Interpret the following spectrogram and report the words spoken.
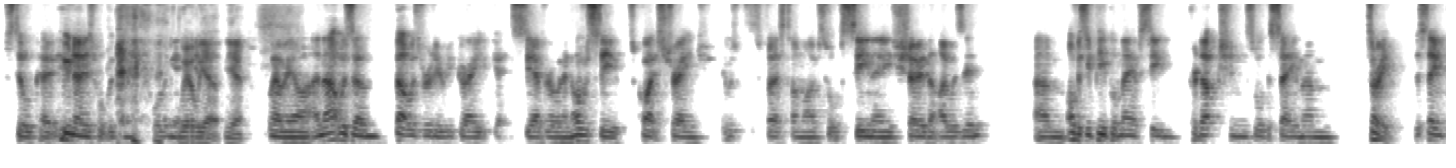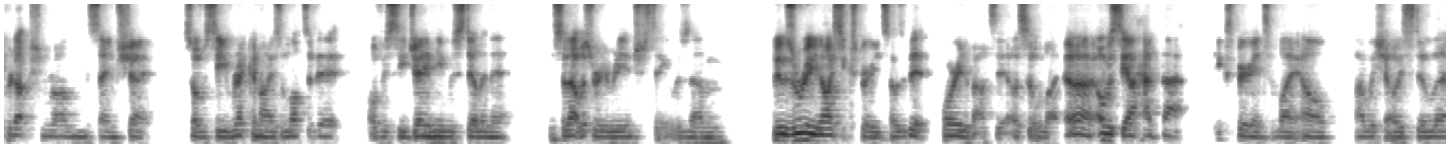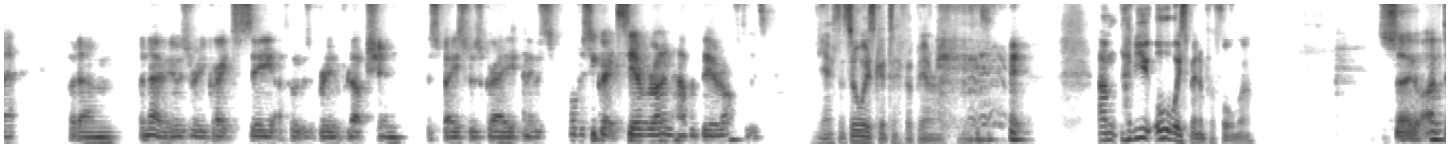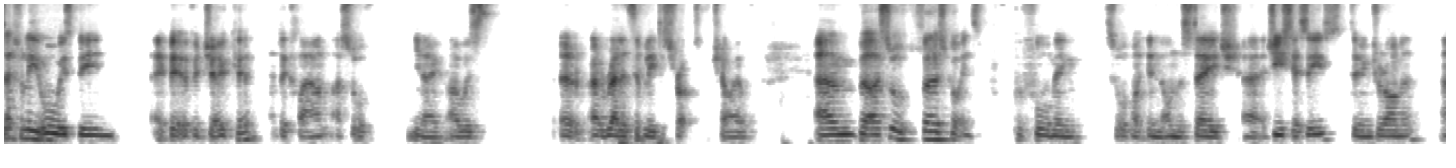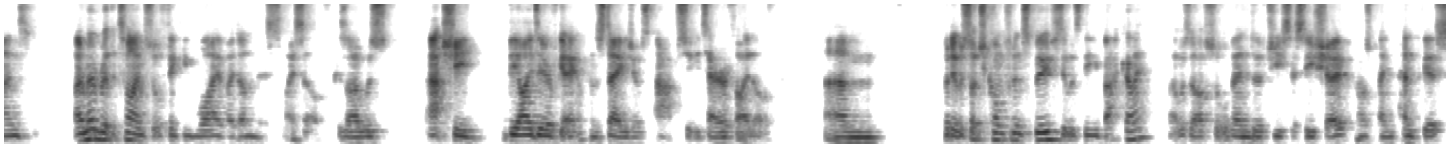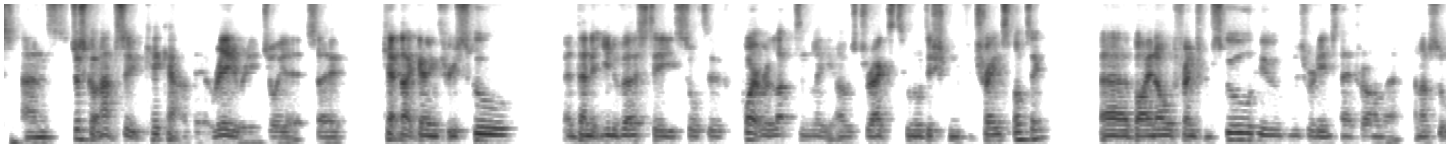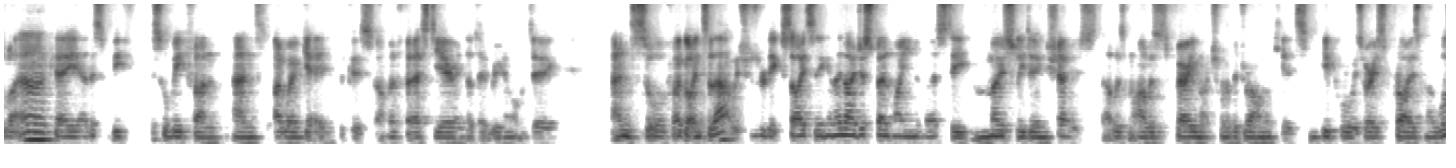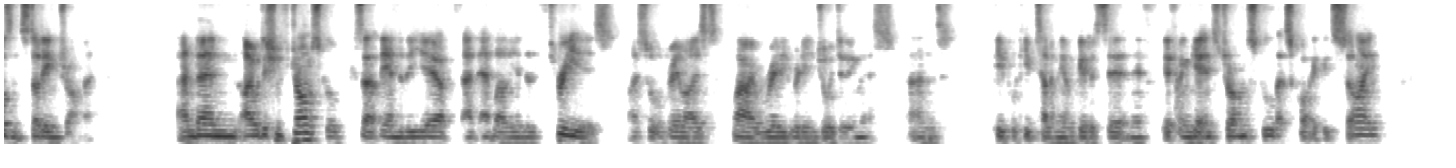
Still COVID. Who knows what we're going to be calling it? where we are, yeah. Where we are, and that was um that was really really great getting to see everyone. And obviously it was quite strange. It was the first time I've sort of seen a show that I was in. Um, obviously people may have seen productions or the same um sorry the same production rather than the same show. So obviously recognise a lot of it. Obviously Jamie was still in it, and so that was really really interesting. It was um it was a really nice experience. I was a bit worried about it. I was sort of like, uh, obviously, I had that experience of like, oh, I wish I was still there. But um, but no, it was really great to see. I thought it was a brilliant production. The space was great, and it was obviously great to see everyone and have a beer afterwards. Yes, it's always good to have a beer afterwards. um, have you always been a performer? So I've definitely always been a bit of a joker and a clown. I sort of, you know, I was a, a relatively disruptive child. Um, but I sort of first got into performing sort of in, on the stage uh, GCSEs doing drama. And I remember at the time sort of thinking, why have I done this myself? Because I was actually, the idea of getting up on stage, I was absolutely terrified of. Um, but it was such a confidence boost. It was the Bacchae. That was our sort of end of GCSE show. I was playing Pentheus and just got an absolute kick out of it. Really, really enjoyed it. So kept that going through school. And then at university, sort of quite reluctantly, I was dragged to an audition for Trainspotting uh, by an old friend from school who was really into their drama. And I was sort of like, oh, okay, yeah, this will be this will be fun, and I won't get in because I'm a first year and I don't really know what I'm doing. And sort of I got into that, which was really exciting. And then I just spent my university mostly doing shows. That was I was very much one of the drama kids, and people were always very surprised when I wasn't studying drama. And then I auditioned for drama school because at the end of the year, at, at, well, the end of the three years, I sort of realized, wow, I really, really enjoy doing this. And people keep telling me I'm good at it. And if, if I can get into drama school, that's quite a good sign.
